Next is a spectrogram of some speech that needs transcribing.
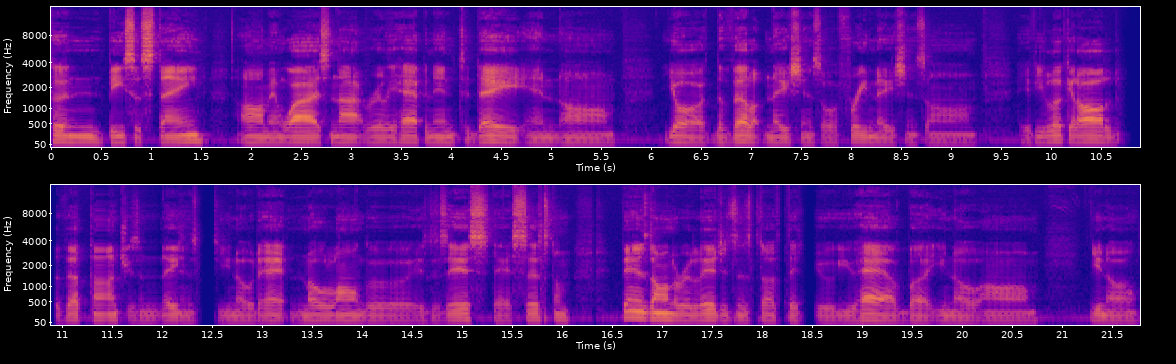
couldn't be sustained, um, and why it's not really happening today in um your developed nations or free nations. Um, if you look at all the developed countries and nations, you know that no longer exists. That system depends on the religions and stuff that you you have, but you know, um, you know,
